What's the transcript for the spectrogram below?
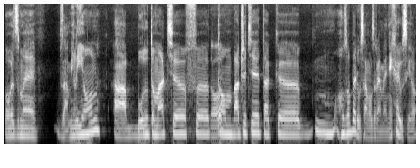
povedzme za milión a budú to mať e, v no. tom budžete, tak e, ho zoberú samozrejme, nechajú si ho.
